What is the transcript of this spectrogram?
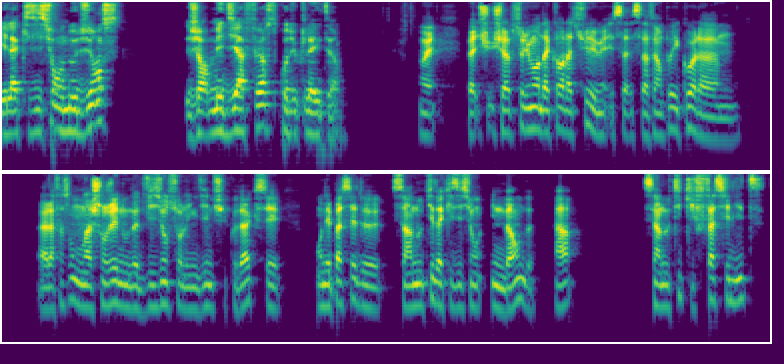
et l'acquisition en audience, genre media first, product later. Ouais, bah, je, suis absolument d'accord là-dessus, mais ça, fait un peu écho à la, façon dont on a changé notre vision sur LinkedIn chez Kodak. C'est on est passé de c'est un outil d'acquisition inbound à c'est un outil qui facilite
